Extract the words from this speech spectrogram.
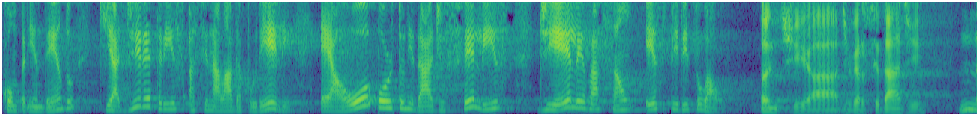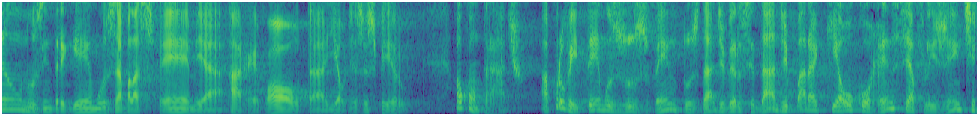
compreendendo que a diretriz assinalada por Ele é a oportunidade feliz de elevação espiritual. Ante a adversidade, não nos entreguemos à blasfêmia, à revolta e ao desespero. Ao contrário, aproveitemos os ventos da adversidade para que a ocorrência afligente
